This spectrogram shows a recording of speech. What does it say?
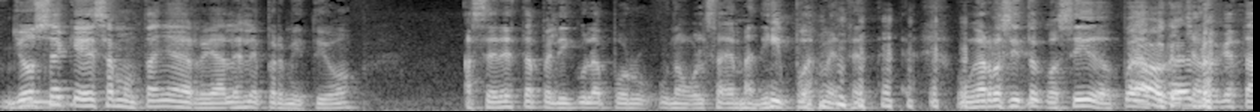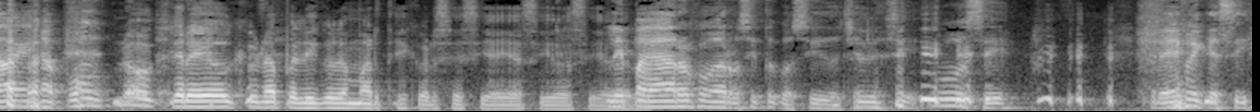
Yo sé que esa montaña de reales le permitió hacer esta película por una bolsa de maní, pues, un arrocito cocido, pues, No, aprovechando no. que estaban en Japón. No creo que una película de Martin Scorsese haya sido así. Le verdad. pagaron con arrocito cocido, chele. Sí. Uh, sí. Créeme que sí.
